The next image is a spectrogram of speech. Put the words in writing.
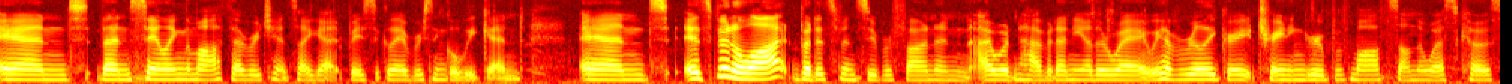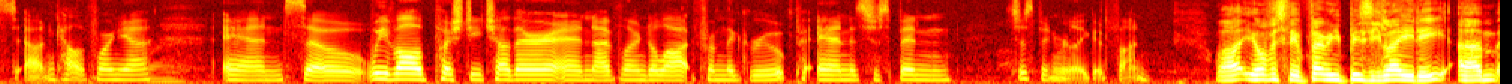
and then sailing the Moth every chance I get, basically every single weekend. And it's been a lot, but it's been super fun, and I wouldn't have it any other way. We have a really great training group of Moths on the West Coast out in California. Right and so we've all pushed each other and I've learned a lot from the group and it's just been it's just been really good fun. Well, you're obviously a very busy lady. Um,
